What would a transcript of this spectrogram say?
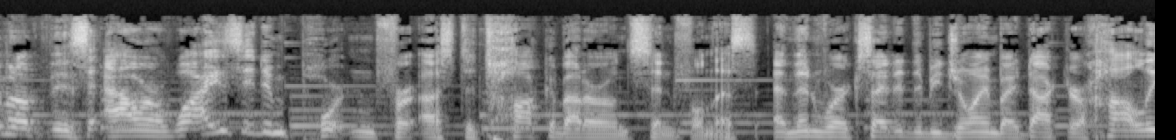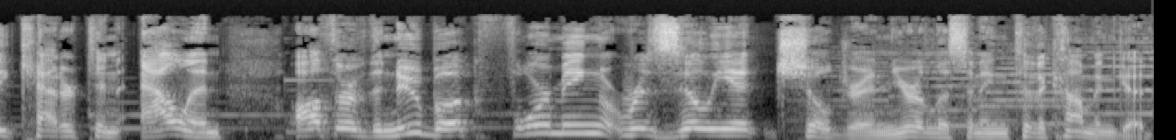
Coming up this hour, why is it important for us to talk about our own sinfulness? And then we're excited to be joined by Dr. Holly Catterton Allen, author of the new book, Forming Resilient Children. You're listening to The Common Good.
